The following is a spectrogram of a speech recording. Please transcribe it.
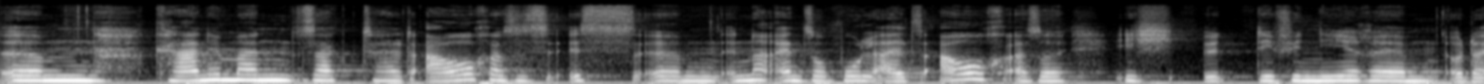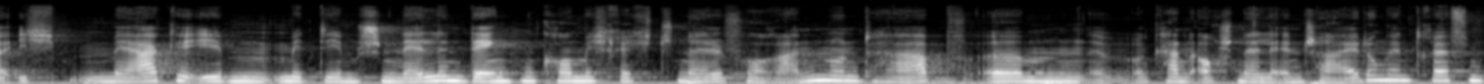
ähm, Kahnemann sagt halt auch, also es ist ähm, ne, ein sowohl als auch. Also ich äh, definiere oder ich merke eben mit dem schnellen Denken komme ich recht schnell voran und habe ähm, kann auch schnelle Entscheidungen treffen.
